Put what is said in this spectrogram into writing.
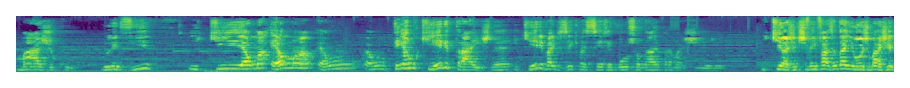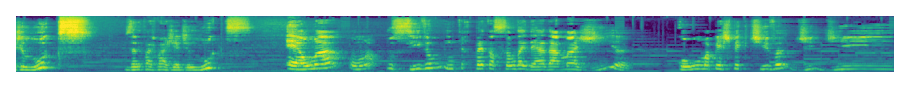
mágico do Levi e que é, uma, é, uma, é, um, é um termo que ele traz, né? E que ele vai dizer que vai ser revolucionário para a magia. Né? E que a gente vem fazendo aí hoje magia de Lux, dizendo que faz magia de Lux, é uma, uma possível interpretação da ideia da magia com uma perspectiva de, de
